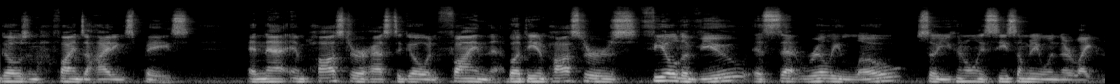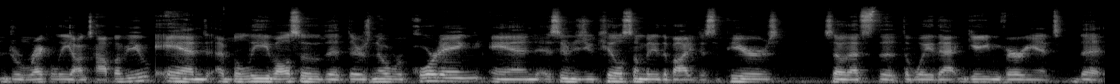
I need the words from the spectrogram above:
goes and finds a hiding space, and that imposter has to go and find them. But the imposter's field of view is set really low, so you can only see somebody when they're like directly on top of you. And I believe also that there's no reporting, and as soon as you kill somebody, the body disappears. So that's the, the way that game variant that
